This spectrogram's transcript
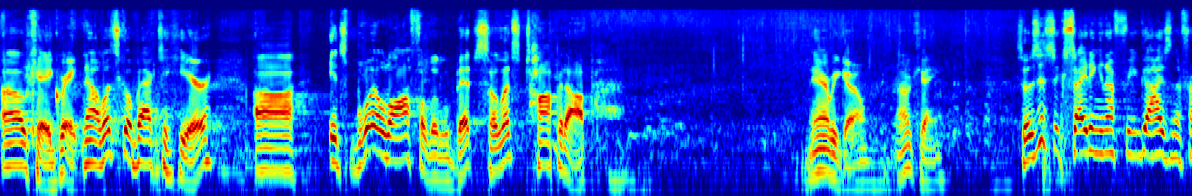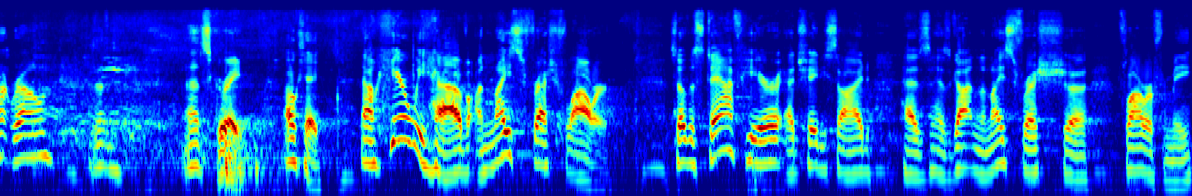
Okay, great. Now let's go back to here. Uh, it's boiled off a little bit, so let's top it up. There we go. Okay. So is this exciting enough for you guys in the front row? That's great. Okay. Now here we have a nice fresh flower. So the staff here at Shadyside has, has gotten a nice fresh uh, flower for me.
